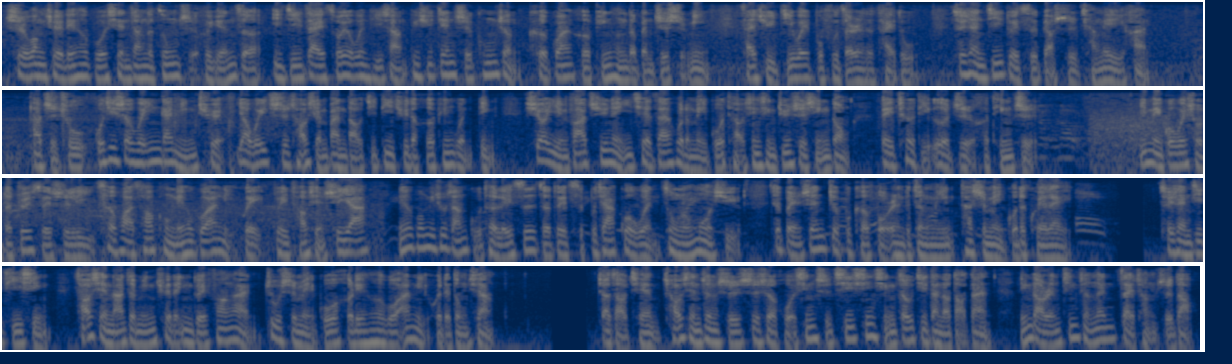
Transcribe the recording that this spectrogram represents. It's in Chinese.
是忘却联合国宪章的宗旨和原则，以及在所有问题上必须坚持公正、客观和平衡的本质使命，采取极为不负责任的态度。崔善基对此表示强烈遗憾。他指出，国际社会应该明确，要维持朝鲜半岛及地区的和平稳定，需要引发区内一切灾祸的美国挑衅性军事行动被彻底遏制和停止。以美国为首的追随势力策划操控联合国安理会，对朝鲜施压。联合国秘书长古特雷斯则对此不加过问，纵容默许，这本身就不可否认的证明他是美国的傀儡。崔善基提醒，朝鲜拿着明确的应对方案，注视美国和联合国安理会的动向。较早前，朝鲜证实试射火星十七新型洲际弹道导弹，领导人金正恩在场指导。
